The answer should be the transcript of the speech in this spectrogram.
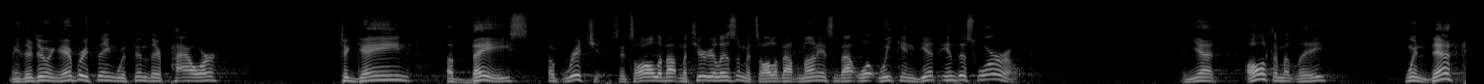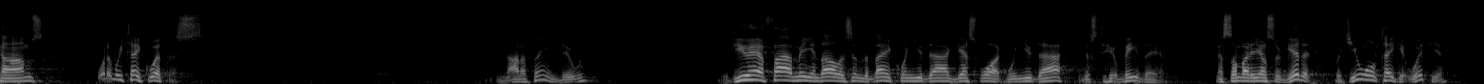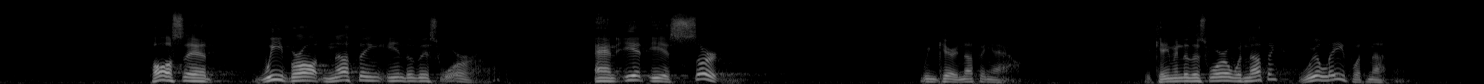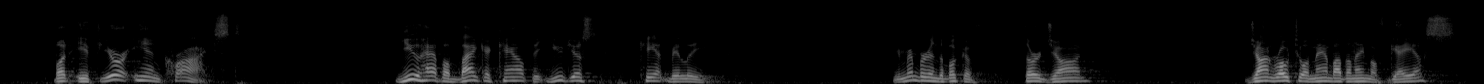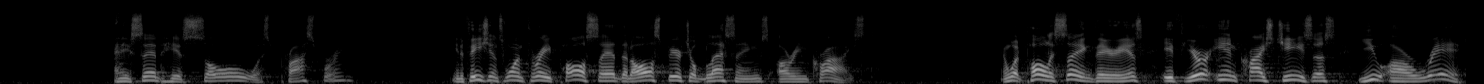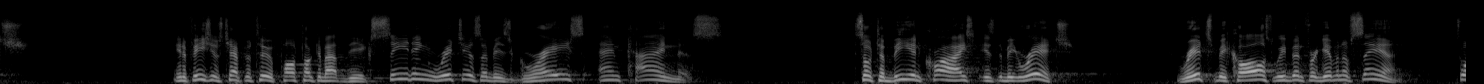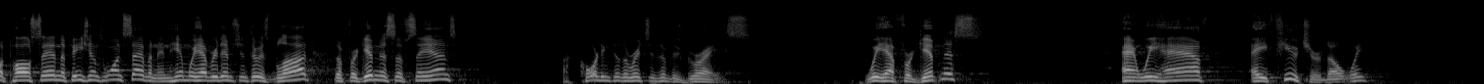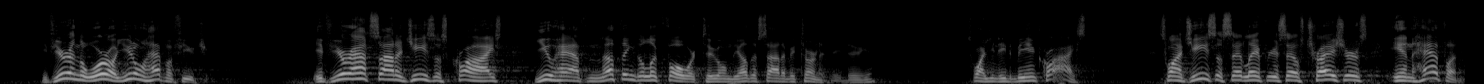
I mean, they're doing everything within their power to gain a base of riches. It's all about materialism, it's all about money, it's about what we can get in this world. And yet, ultimately, when death comes, what do we take with us? Not a thing, do we? If you have $5 million in the bank when you die, guess what? When you die, it'll still be there. Now, somebody else will get it, but you won't take it with you. Paul said, We brought nothing into this world, and it is certain we can carry nothing out. We came into this world with nothing, we'll leave with nothing. But if you're in Christ, you have a bank account that you just can't believe. You remember in the book of 3 John? John wrote to a man by the name of Gaius, and he said his soul was prospering. In Ephesians 1 3, Paul said that all spiritual blessings are in Christ. And what Paul is saying there is if you're in Christ Jesus, you are rich. In Ephesians chapter 2, Paul talked about the exceeding riches of his grace and kindness. So to be in Christ is to be rich. Rich because we've been forgiven of sin. That's what Paul said in Ephesians 1 7. In him we have redemption through his blood, the forgiveness of sins, according to the riches of his grace. We have forgiveness and we have a future, don't we? If you're in the world, you don't have a future. If you're outside of Jesus Christ, you have nothing to look forward to on the other side of eternity, do you? That's why you need to be in Christ. That's why Jesus said, lay for yourselves treasures in heaven.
